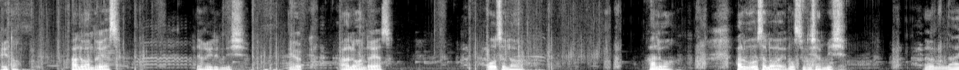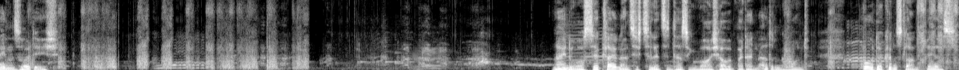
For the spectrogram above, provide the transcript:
Peter. Hallo Andreas. Der redet nicht. Jörg. Hallo Andreas. Ursula. Hallo. Hallo Ursula, erinnerst du dich an mich? Ähm, nein, sollte ich. Nein, du warst sehr klein, als ich zuletzt in Tassing war. Ich habe bei deinen Eltern gewohnt. Oh, der Künstler Andreas.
